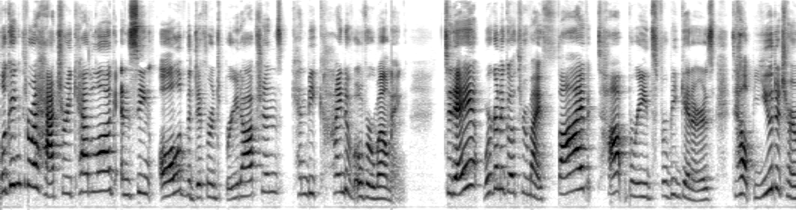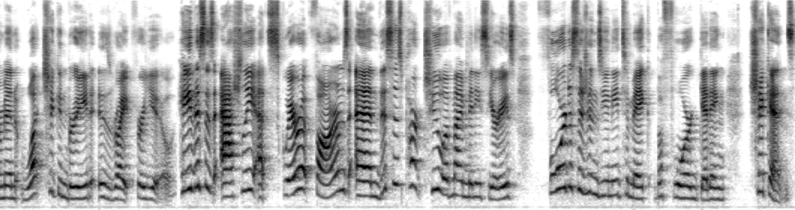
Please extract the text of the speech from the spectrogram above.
Looking through a hatchery catalog and seeing all of the different breed options can be kind of overwhelming. Today, we're gonna go through my five top breeds for beginners to help you determine what chicken breed is right for you. Hey, this is Ashley at Square Root Farms, and this is part two of my mini series four decisions you need to make before getting chickens.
